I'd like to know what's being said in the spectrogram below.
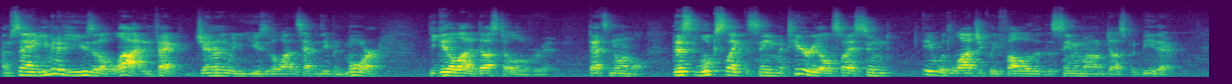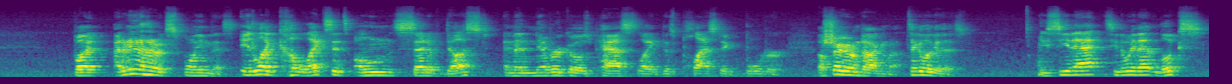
I'm saying even if you use it a lot. In fact, generally when you use it a lot, this happens even more. You get a lot of dust all over it. That's normal. This looks like the same material, so I assumed it would logically follow that the same amount of dust would be there. But I don't even know how to explain this. It like collects its own set of dust and then never goes past like this plastic border. I'll show you what I'm talking about. Take a look at this. You see that? See the way that looks?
